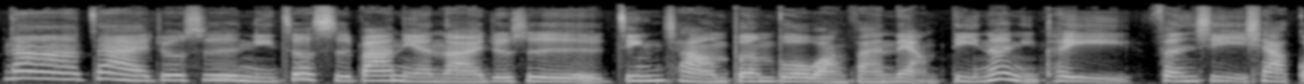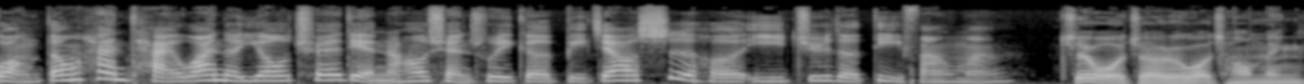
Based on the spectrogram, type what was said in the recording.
那再就是你这十八年来，就是经常奔波往返两地，那你可以分析一下广东和台湾的优缺点，然后选出一个比较适合宜居的地方吗？就是我觉得，如果从民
